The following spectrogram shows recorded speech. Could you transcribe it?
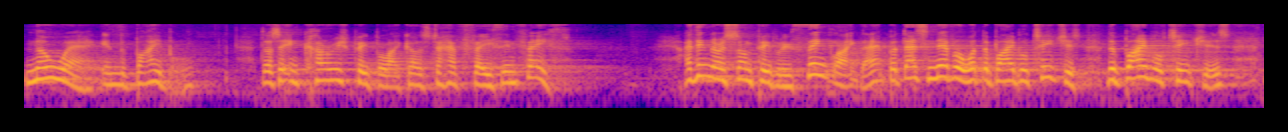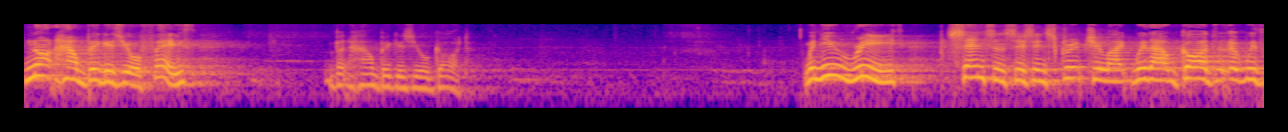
Nowhere in the Bible does it encourage people like us to have faith in faith. I think there are some people who think like that, but that's never what the Bible teaches. The Bible teaches not how big is your faith, but how big is your God. When you read sentences in Scripture like, without God, uh, with,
